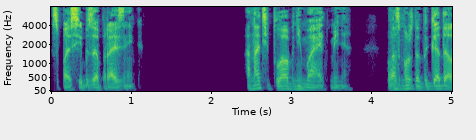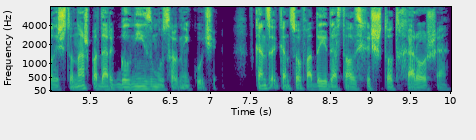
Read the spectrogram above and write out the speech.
«Спасибо за праздник». Она тепло обнимает меня. Возможно, догадалась, что наш подарок был не из мусорной кучи. В конце концов, Адее досталось хоть что-то хорошее.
